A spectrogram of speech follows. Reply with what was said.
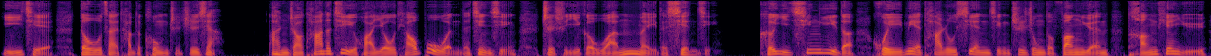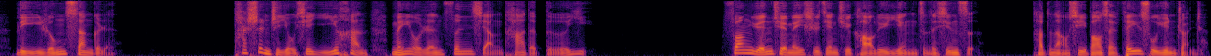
一切都在他的控制之下，按照他的计划有条不紊的进行。这是一个完美的陷阱，可以轻易的毁灭踏入陷阱之中的方圆、唐天宇、李荣三个人。他甚至有些遗憾，没有人分享他的得意。方圆却没时间去考虑影子的心思，他的脑细胞在飞速运转着。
